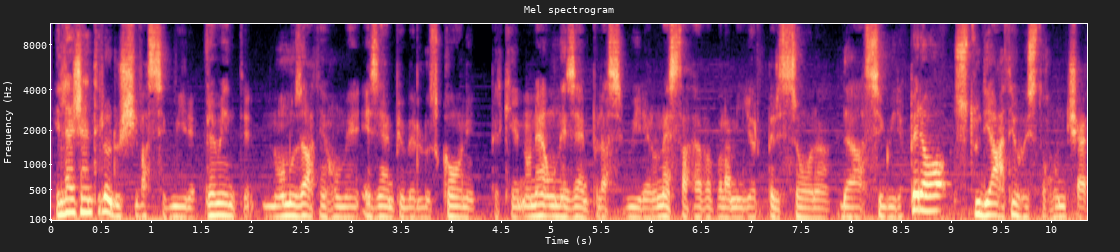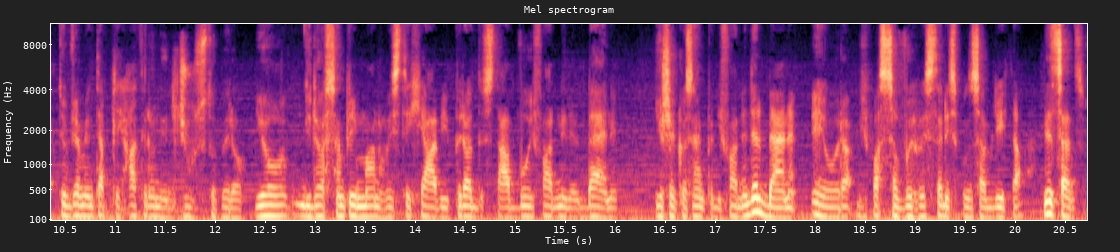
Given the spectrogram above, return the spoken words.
e la gente lo riusciva a seguire. Ovviamente non usate come esempio Berlusconi, perché non è un esempio da seguire, non è stata proprio la miglior persona da seguire, però studiate studiate questo concetto ovviamente applicatelo nel giusto però. Io vi do sempre in mano queste chiavi, però sta a voi farne del bene. Io cerco sempre di farne del bene e ora vi passo a voi questa responsabilità. Nel senso,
